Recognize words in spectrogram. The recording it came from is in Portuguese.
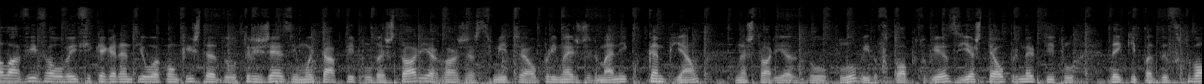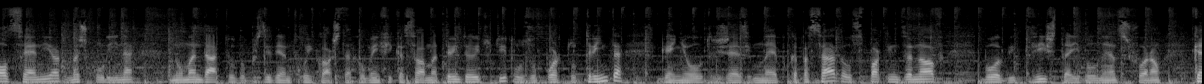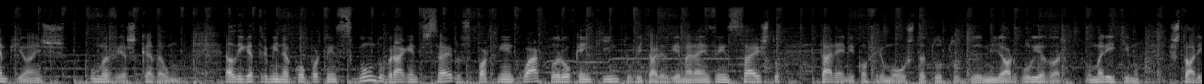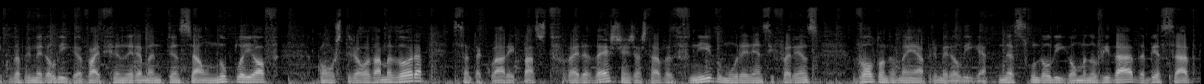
Olá, viva! O Benfica garantiu a conquista do 38º título da história. Roger Smith é o primeiro germânico campeão na história do clube e do futebol português e este é o primeiro título da equipa de futebol sénior masculina no mandato do presidente Rui Costa. O Benfica soma 38 títulos, o Porto 30, ganhou o 30 na época passada, o Sporting 19, Boa Vista e Belenenses foram campeões uma vez cada um. A Liga termina com o Porto em segundo, o Braga em terceiro, o Sporting em quarto, o Aroca em quinto, o Vitória de Guimarães em sexto. Taremi confirmou o estatuto de melhor goleador. O Marítimo, histórico da Primeira Liga, vai defender a manutenção no play-off com o Estrela da Amadora. Santa Clara e Passos de Ferreira descem, já estava definido. Moreirense e Farense voltam também à Primeira Liga. Na Segunda Liga, uma novidade, a Bessade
